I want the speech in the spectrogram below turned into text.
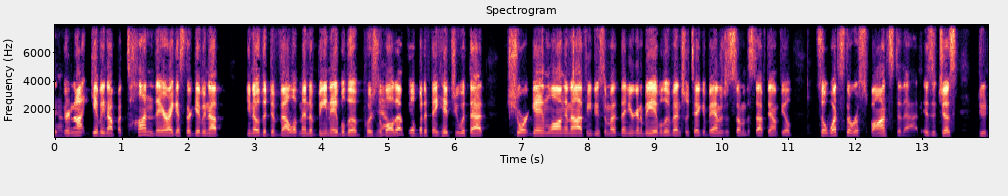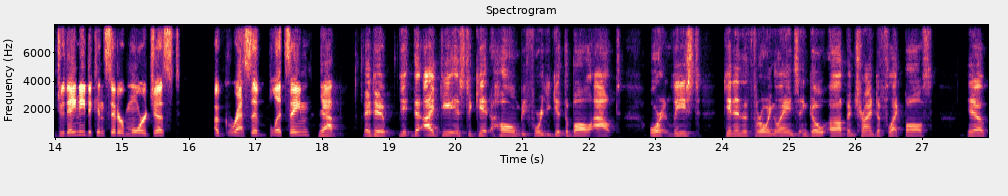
yeah. they're not giving up a ton there. I guess they're giving up, you know, the development of being able to push the Yeah. ball downfield. But if they hit you with that short game long enough, you do some, then you're going to be able to eventually take advantage of some of the stuff downfield. So what's the response to that? Is it just do do they need to consider more just aggressive blitzing? Yeah, they do. The idea is to get home before you get the ball out, or at least get in the throwing lanes and go up and try and deflect balls. You know,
